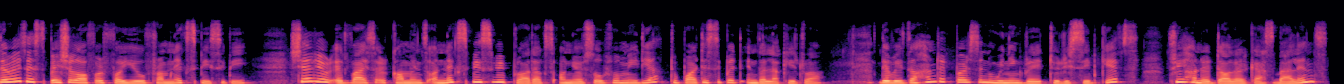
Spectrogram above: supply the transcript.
There is a special offer for you from NextPCB. Share your advice or comments on NextPCB products on your social media to participate in the lucky draw. There is a 100% winning rate to receive gifts, $300 cash balance,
